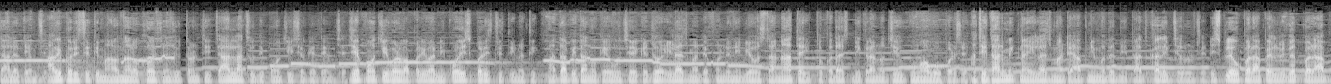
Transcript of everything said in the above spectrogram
ચાલે તેમ છે. આવી પરિસ્થિતિમાં આવનારો ખર્ચ હજુ ત્રણથી ચાર લાખ સુધી પહોંચી શકે તેમ છે. જે પહોંચી વળવા પરિવારની કોઈ જ પરિસ્થિતિ નથી. માતા પિતાનું કહેવું છે કે જો ઈલાજ માટે ફંડની વ્યવસ્થા ના થઈ તો કદાચ દીકરાનો જીવ ગુમાવવો પડશે. આથી ધાર્મિકના ઇલાજ માટે આપની મદદની તાત્કાલિક જરૂર છે. ડિસ્પ્લે ઉપર આપેલ વિગત પર આપ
